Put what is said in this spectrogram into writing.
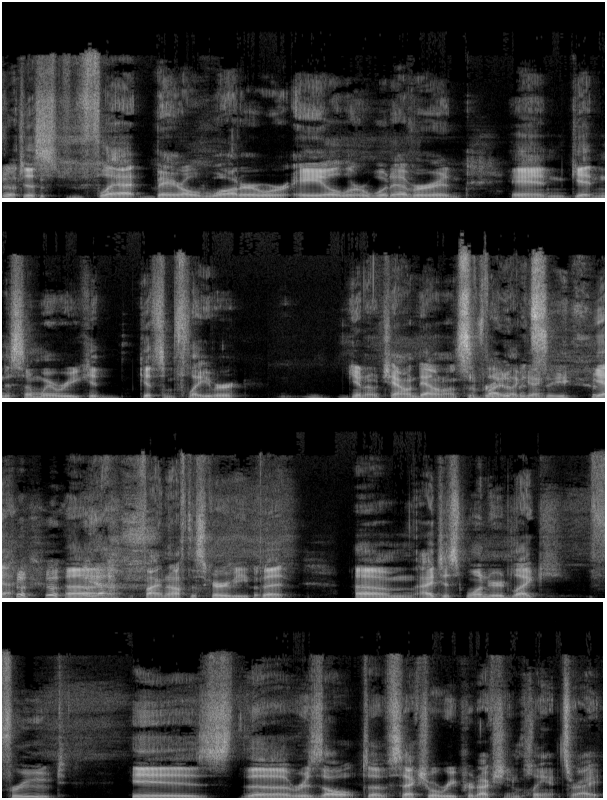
just flat barreled water or ale or whatever and and getting to somewhere where you could get some flavor you know chowing down on some, Some fruit vitamin like C. yeah, uh, Yeah. fighting off the scurvy. But um, I just wondered, like, fruit is the result of sexual reproduction in plants, right?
